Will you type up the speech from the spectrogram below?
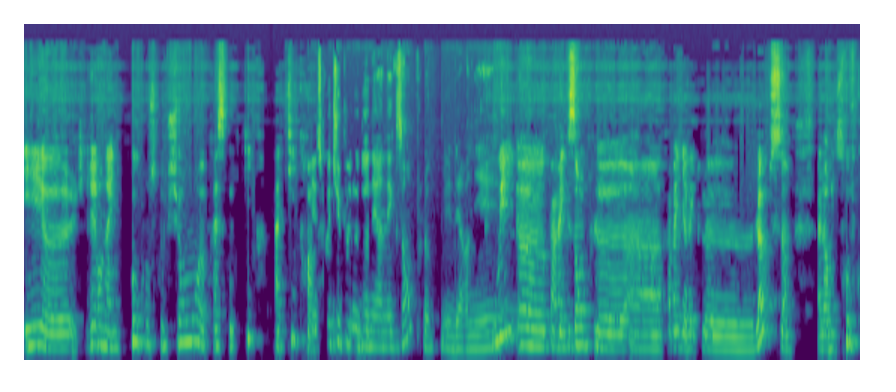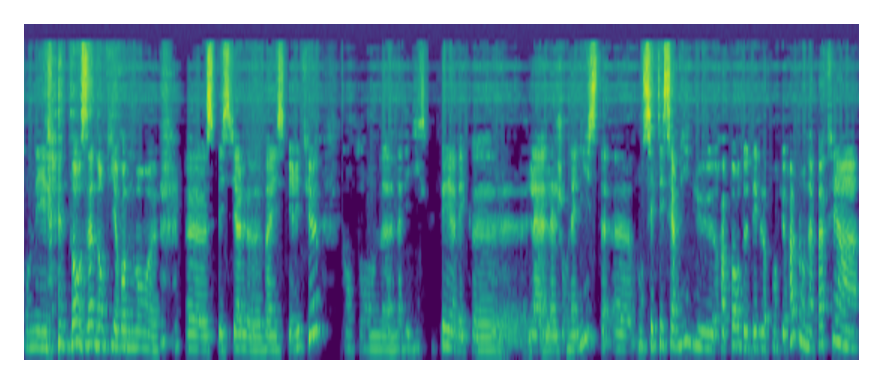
Et euh, je dirais, on a une co-construction euh, presque titre à titre. Est-ce que tu peux nous donner un exemple, les derniers? Oui, euh, par exemple, euh, un travail avec le l'Obs. Alors, il se trouve qu'on est dans un environnement euh, euh spécial vin et spiritueux. Quand on avait discuté avec la, la, journaliste, on s'était servi du rapport de développement durable. On n'a pas fait un,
